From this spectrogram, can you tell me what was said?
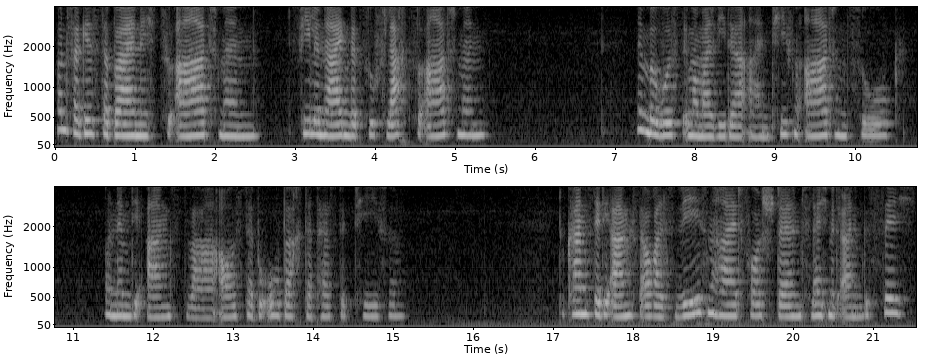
Und vergiss dabei nicht zu atmen. Viele neigen dazu, flach zu atmen. Nimm bewusst immer mal wieder einen tiefen Atemzug und nimm die Angst wahr aus der Beobachterperspektive. Du kannst dir die Angst auch als Wesenheit vorstellen, vielleicht mit einem Gesicht.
